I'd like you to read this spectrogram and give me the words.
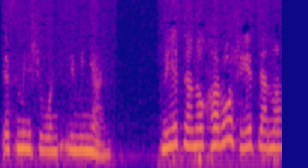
если мы ничего не меняем. Но если оно хорошее, если оно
